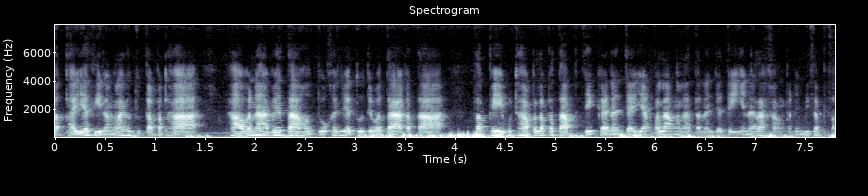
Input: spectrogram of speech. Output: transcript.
สัทายะสีลังลังตุตัปปทาภาวนาเพื่อตาหตุขันยตุเทวตากตาสัพเพพุทธาปรปตาปเจกานันจายังพลังละตานันจติหินะระขังพันมิสัพโส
